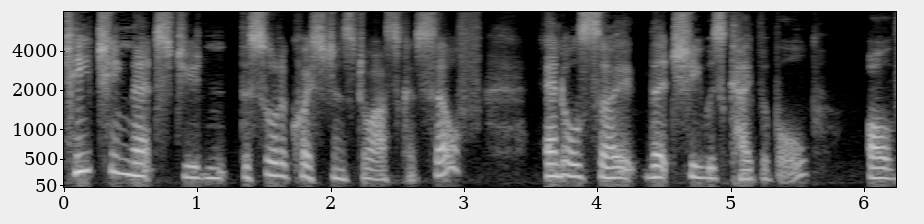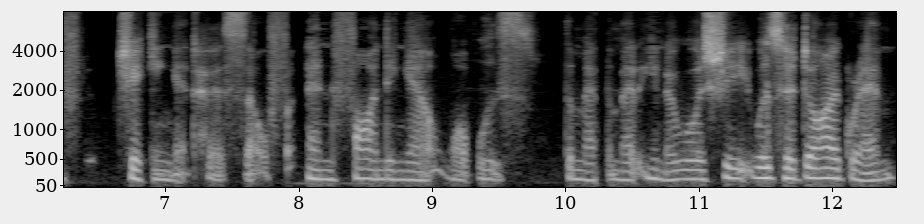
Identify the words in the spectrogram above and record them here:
teaching that student the sort of questions to ask herself and also that she was capable of checking it herself and finding out what was the mathematic you know was she was her diagram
